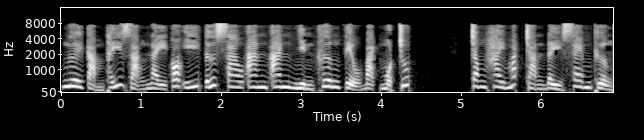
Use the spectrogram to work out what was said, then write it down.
Ngươi cảm thấy dạng này có ý tứ sao an an nhìn Khương Tiểu Bạch một chút. Trong hai mắt tràn đầy xem thường.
